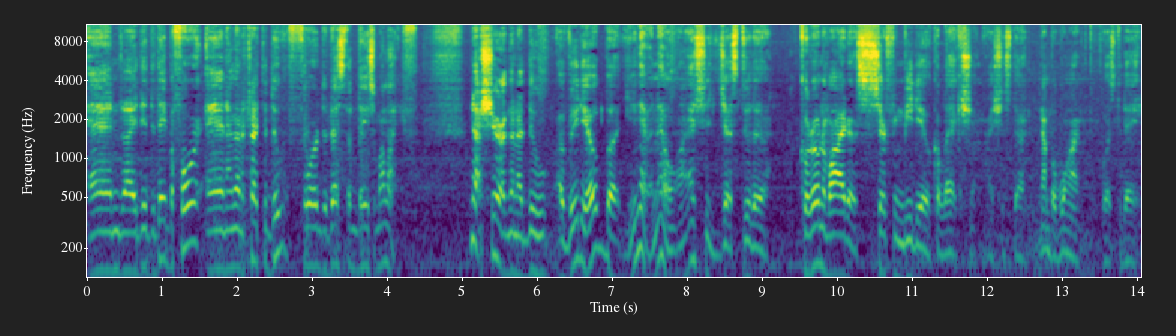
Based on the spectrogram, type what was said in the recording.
and I did the day before, and I'm going to try to do for the rest of the days of my life. Not sure I'm going to do a video, but you never know. I should just do the coronavirus surfing video collection. I should start. Number one was today.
